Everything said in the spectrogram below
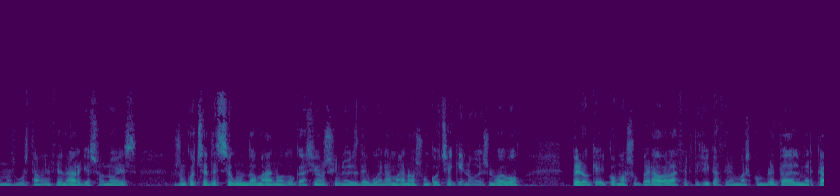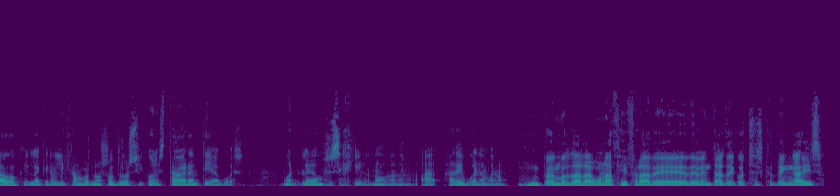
nos gusta mencionar que eso no es, no es un coche de segunda mano, de ocasión, sino es de buena mano, es un coche que no es nuevo, pero que como ha superado la certificación más completa del mercado, que es la que realizamos nosotros, y con esta garantía, pues, bueno, le damos ese giro, ¿no? A, a- a de buena mano. ¿Podemos dar alguna cifra de, de ventas de coches que tengáis?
